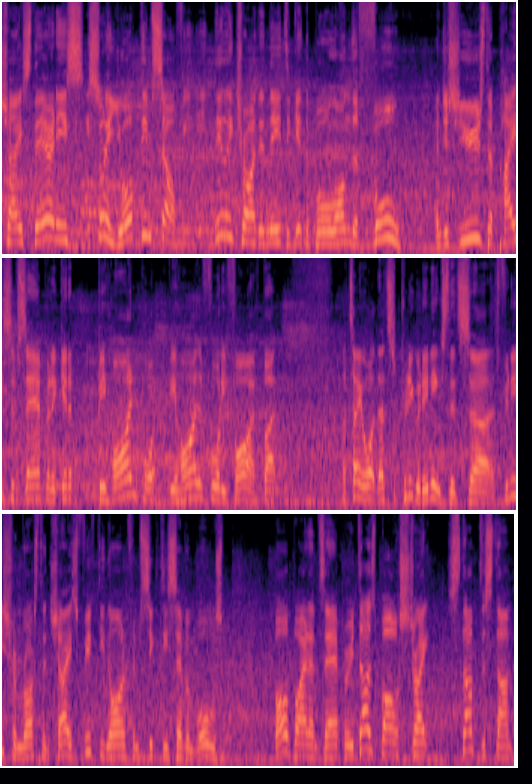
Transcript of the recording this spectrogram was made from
Chase there, and he's, he sort of yorked himself. He, he nearly tried to need to get the ball on the full and just use the pace of Zampa to get it behind behind the 45. But I'll tell you what, that's a pretty good innings. That's uh, finished from Roston Chase, 59 from 67 balls. Bowled by Adam Zampa, who does bowl straight, stump to stump,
